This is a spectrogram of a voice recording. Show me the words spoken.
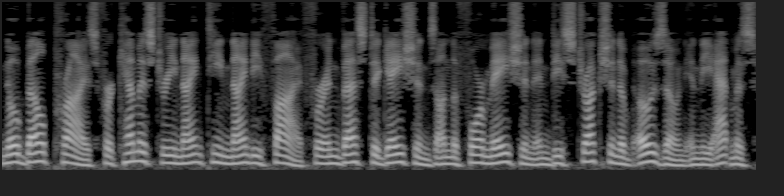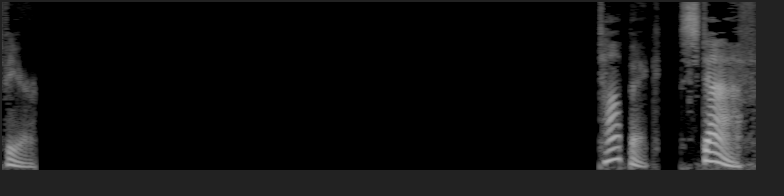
Nobel Prize for Chemistry 1995 for investigations on the formation and destruction of ozone in the atmosphere. Staff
